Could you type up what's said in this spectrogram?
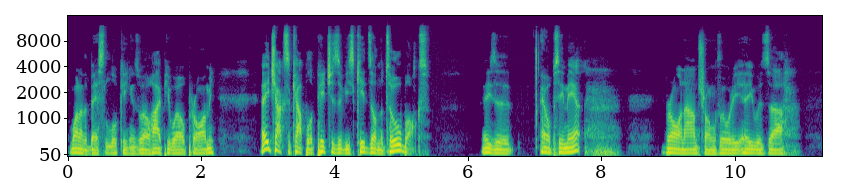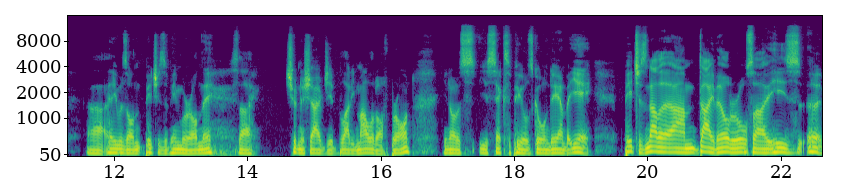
One of the best looking as well. Hope you're well, Primey. He chucks a couple of pictures of his kids on the toolbox. He's a helps him out. Brian Armstrong thought he, he was uh, uh, he was on pictures of him were on there. So shouldn't have shaved your bloody mullet off, Brian. You're not as your sex appeal's gone down. But yeah, pictures. Another um, Dave Elder, also his uh,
